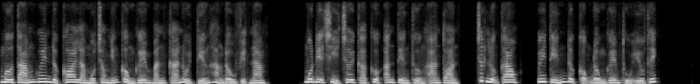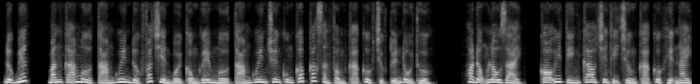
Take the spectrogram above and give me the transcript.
M8 Win được coi là một trong những cổng game bắn cá nổi tiếng hàng đầu Việt Nam. Một địa chỉ chơi cá cược ăn tiền thưởng an toàn, chất lượng cao, uy tín được cộng đồng game thủ yêu thích. Được biết, bắn cá M8 Win được phát triển bởi cổng game M8 Win chuyên cung cấp các sản phẩm cá cược trực tuyến đổi thưởng. Hoạt động lâu dài, có uy tín cao trên thị trường cá cược hiện nay.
